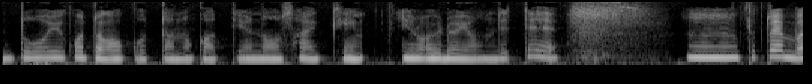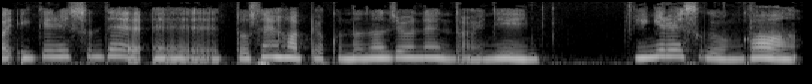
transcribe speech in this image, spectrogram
どういうことが起こったのかっていうのを最近いろいろ読んでてうん例えばイギリスで、えー、っと1870年代にイギリス軍が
